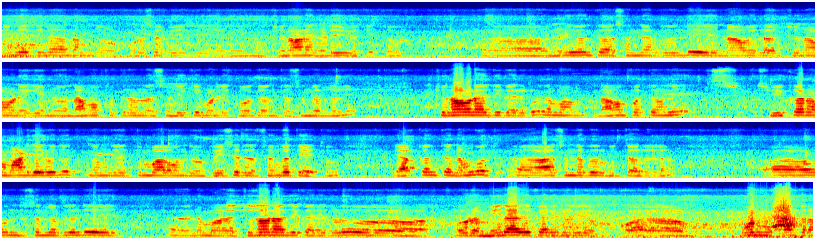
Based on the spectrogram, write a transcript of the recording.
ನಿನ್ನೆ ದಿನ ನಮ್ಮದು ಪುರಸಭೆಯಲ್ಲಿ ಏನು ಚುನಾವಣೆ ನಡೆಯಬೇಕಿತ್ತು. ನಡೆಯುವಂಥ ಸಂದರ್ಭದಲ್ಲಿ ನಾವೆಲ್ಲ ಚುನಾವಣೆಗೆ ಏನು ನಾಮಪತ್ರವನ್ನು ಸಲ್ಲಿಕೆ ಮಾಡಲಿಕ್ಕೆ ಹೋದಂಥ ಸಂದರ್ಭದಲ್ಲಿ ಚುನಾವಣಾಧಿಕಾರಿಗಳು ನಮ್ಮ ನಾಮಪತ್ರವನ್ನೇ ಸ್ವೀ- ಸ್ವೀಕಾರ ಮಾಡದೇ ಇರೋದು ನಮಗೆ ತುಂಬ ಒಂದು ಬೇಸರದ ಸಂಗತಿ ಆಯಿತು. ಯಾಕಂತ ನಮಗೂ ಆ, ಸಂದರ್ಭದಲ್ಲಿ ಗೊತ್ತಾಗಲಿಲ್ಲ. ಒಂದು ಸಂದರ್ಭದಲ್ಲಿ ನಮ್ಮ ಚುನಾವಣಾಧಿಕಾರಿಗಳು, ಅವರ ಮೇಲಾಧಿಕಾರಿಗಳಿಗೆ ಫೋನ್ ಮುಖಾಂತರ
